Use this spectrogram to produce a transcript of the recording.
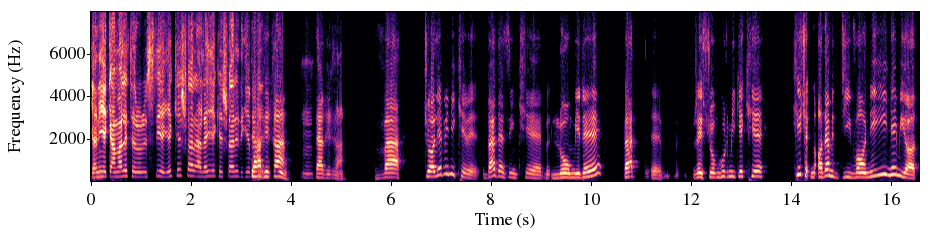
یعنی یک عمل تروریستی یک کشور علیه یک کشور دیگه دقیقا. دقیقا. و جالب اینی که بعد از اینکه لو میره بعد رئیس جمهور میگه که هیچ آدم دیوانه ای نمیاد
